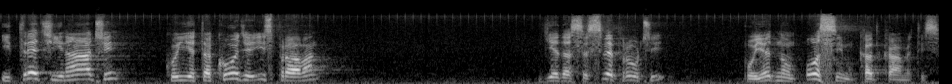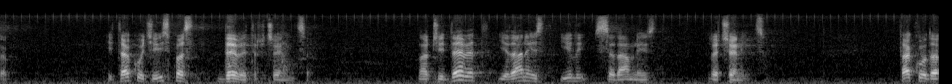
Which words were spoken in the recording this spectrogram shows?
I treći način, koji je također ispravan, je da se sve prouči po jednom, osim kad kameti sam. I tako će ispast devet rečenica. Znači devet, jedanest ili sedamnest rečenica. Tako da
